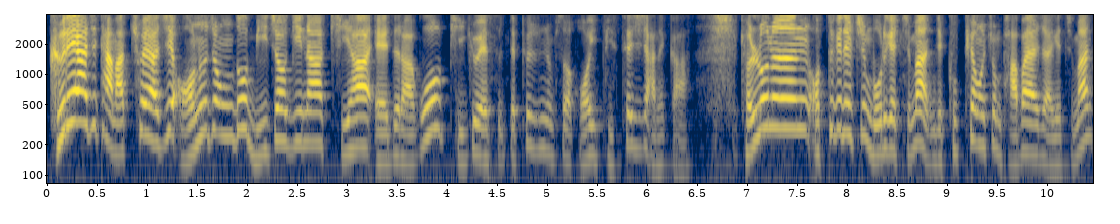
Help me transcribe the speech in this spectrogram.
그래야지 다 맞춰야지 어느 정도 미적이나 기하 애들하고 비교했을 때 표준 점수가 거의 비슷해지지 않을까. 결론은 어떻게 될지 모르겠지만 이제 구평을 좀 봐봐야지 알겠지만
